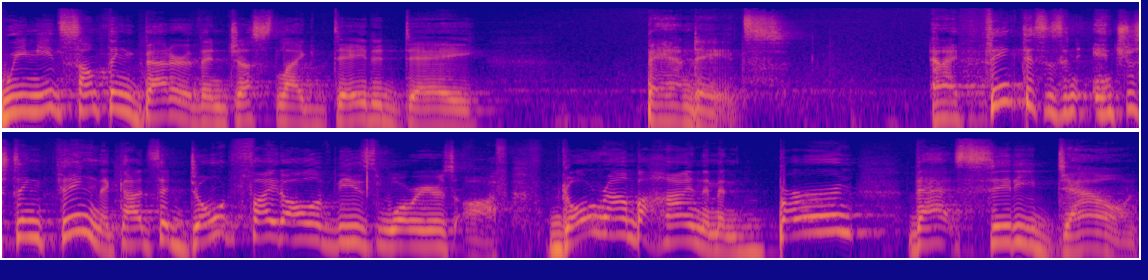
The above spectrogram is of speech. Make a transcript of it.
We need something better than just like day to day band aids. And I think this is an interesting thing that God said, don't fight all of these warriors off. Go around behind them and burn that city down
